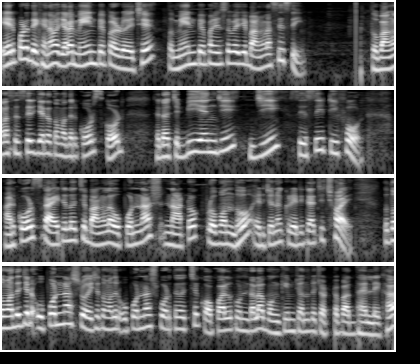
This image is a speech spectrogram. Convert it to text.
এরপরে দেখে নাও যারা মেইন পেপার রয়েছে, তো মেইন পেপার হিসেবে যে বাংলা সিসি তো বাংলা সিসির যেটা তোমাদের কোর্স কোড সেটা হচ্ছে BNG G CC T four আর কোর্স টাইটেল হচ্ছে বাংলা উপন্যাস, নাটক, প্রবন্ধ, এর জন্য ক্রেডিট আছে ছয়। তো তোমাদের যেটা উপন্যাস রয়েছে, তোমাদের উপন্যাস পড়তে হচ্ছে কপালকুণ্ডলা বঙ্কিমচন্দ্র চট্টোপাধ্যায়ের লেখা।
